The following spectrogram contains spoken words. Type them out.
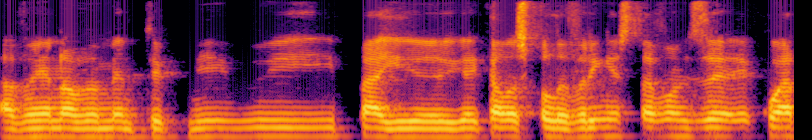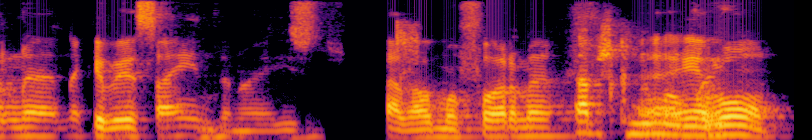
lá vêm novamente ter comigo e, epá, e aquelas palavrinhas estavam-lhes a ecoar na, na, cabeça ainda, não é? Isto, epá, de alguma forma, Sabes que no é, é bom.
